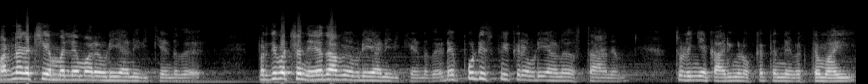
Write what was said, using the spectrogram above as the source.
ഭരണകക്ഷി എം എൽ എമാർ എവിടെയാണ് ഇരിക്കേണ്ടത്? പ്രതിപക്ഷ നേതാവ് എവിടെയാണ് ഇരിക്കേണ്ടത്? ഡെപ്യൂട്ടി സ്പീക്കർ എവിടെയാണ് സ്ഥാനം? തുടങ്ങിയ കാര്യങ്ങളൊക്കെ തന്നെ വ്യക്തമായി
